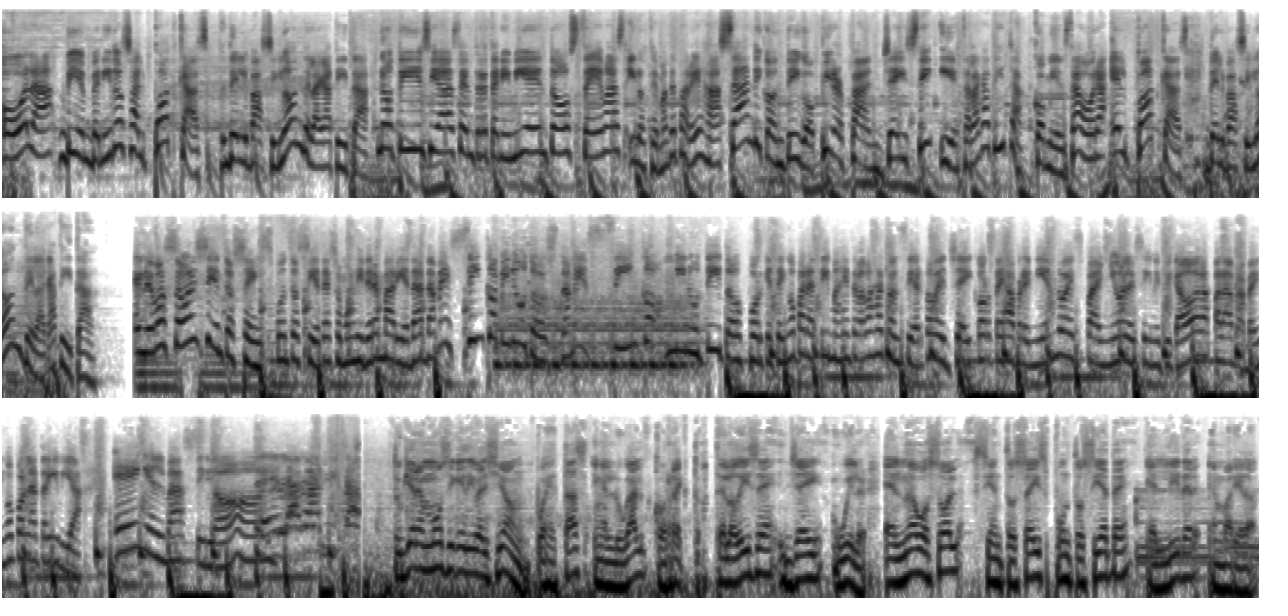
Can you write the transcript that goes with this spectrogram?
Hola, bienvenidos al podcast del vacilón de la gatita. Noticias, entretenimientos, temas y los temas de pareja. Sandy contigo, Peter Pan, JC y está la gatita. Comienza ahora el podcast del vacilón de la gatita. El nuevo Sol 106.7, somos líder en variedad. Dame cinco minutos, dame cinco minutitos, porque tengo para ti más entradas al concierto de Jay Cortés aprendiendo español, el significado de las palabras. Vengo con la trivia en el vacilón de la gatita. ¿Tú quieres música y diversión? Pues estás en el lugar correcto. Te lo dice Jay Wheeler. El nuevo Sol 106.7, el líder en variedad.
